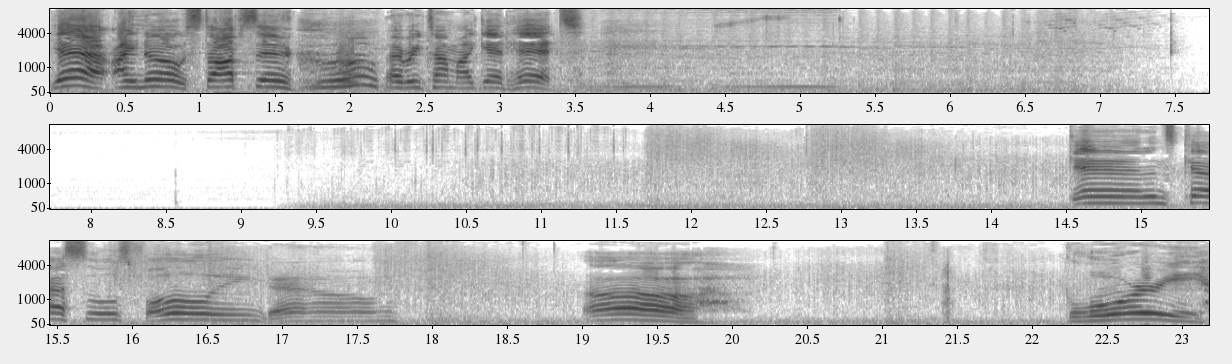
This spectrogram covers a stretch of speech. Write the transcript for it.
Yeah, I know. Stop saying every time I get hit. Ganon's castle's falling down. Oh. Glory.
